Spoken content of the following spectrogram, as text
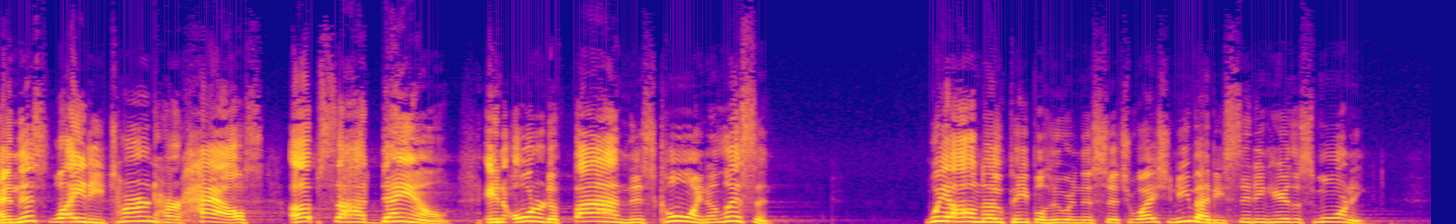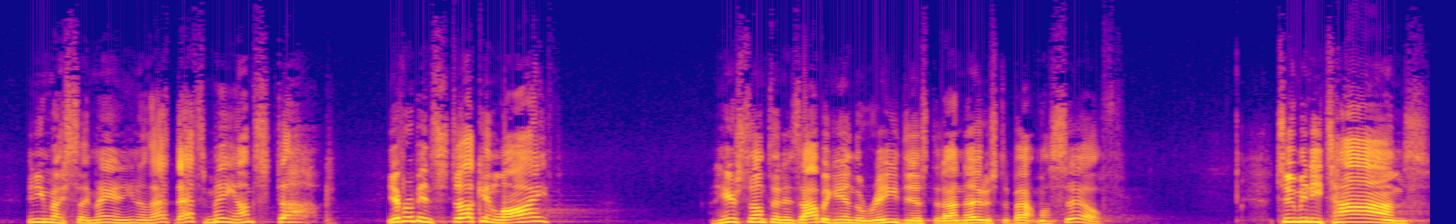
And this lady turned her house upside down in order to find this coin. Now, listen, we all know people who are in this situation. You may be sitting here this morning and you may say, Man, you know, that, that's me. I'm stuck. You ever been stuck in life? And here's something as I began to read this that I noticed about myself. Too many times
